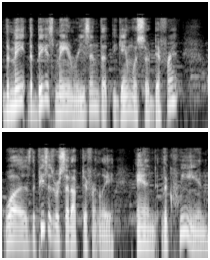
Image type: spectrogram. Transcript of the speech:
the main the biggest main reason that the game was so different was the pieces were set up differently and the queen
